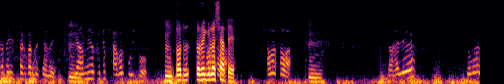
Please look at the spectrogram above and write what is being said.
সাথে ইস্তেকবার করতে হবে। যে আমিও কিছু ছাগল পুষবো। হুম, তোর তোর এগুলোর সাথে। সওয়া সওয়া হুম। তাহলে তোমার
